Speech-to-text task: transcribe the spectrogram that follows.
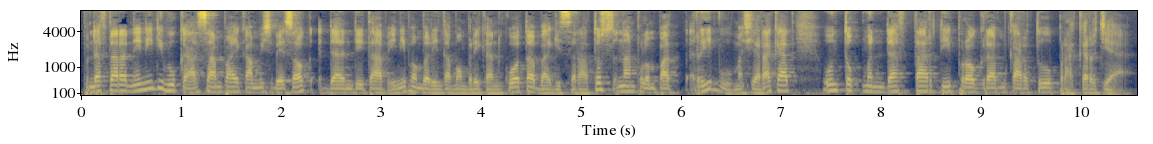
Pendaftaran ini dibuka sampai Kamis besok dan di tahap ini pemerintah memberikan kuota bagi 164 ribu masyarakat untuk mendaftar di program Kartu Prakerja.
